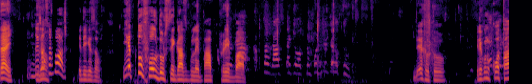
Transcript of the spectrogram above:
তাই? দুই বছর পর? এদিকে যাও। এত ফল ধরছে গাছগুলাই বাপ রে বাপ। দেখো তো এটা কোনো কথা।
